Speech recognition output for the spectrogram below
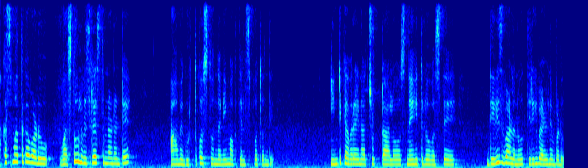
అకస్మాత్తుగా వాడు వస్తువులు విసిరేస్తున్నాడంటే ఆమె గుర్తుకొస్తుందని మాకు తెలిసిపోతుంది. ఇంటికి ఎవరైనా చుట్టాలో స్నేహితులో వస్తే దివిజ్ వాళ్ళను తిరిగి వెళ్ళనివ్వడు.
